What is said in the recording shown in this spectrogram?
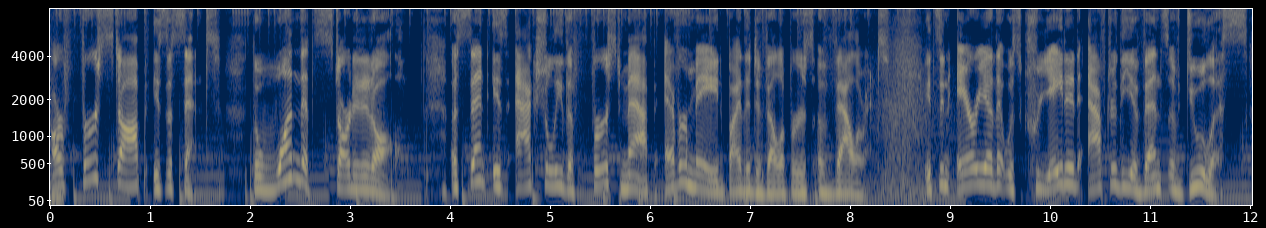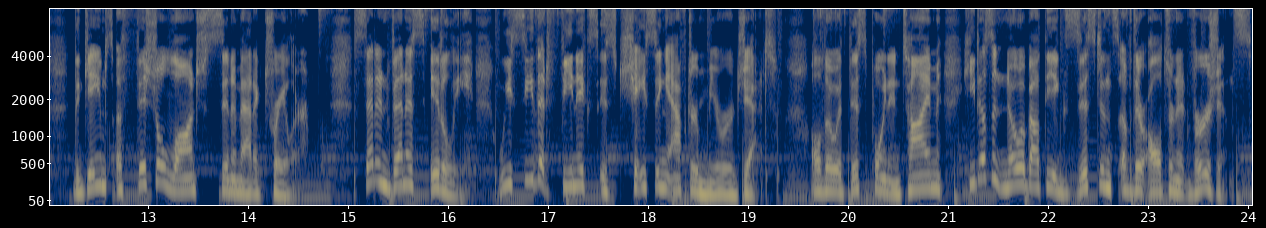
Our first stop is Ascent, the one that started it all. Ascent is actually the first map ever made by the developers of Valorant. It's an area that was created after the events of Duelists, the game's official launch cinematic trailer. Set in Venice, Italy, we see that Phoenix is chasing after Mirror Jett. Although at this point in time, he doesn't know about the existence of their alternate versions.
